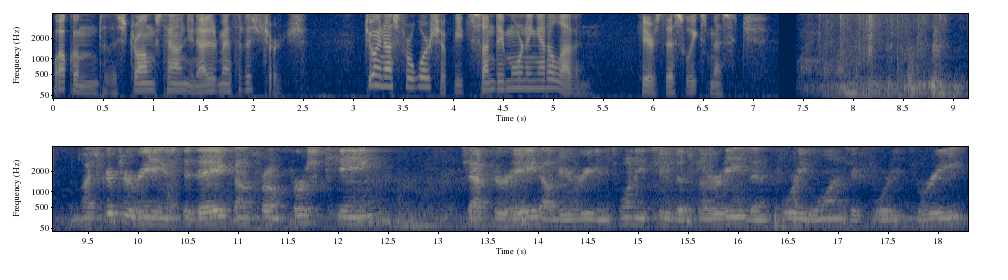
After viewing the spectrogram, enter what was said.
Welcome to the Strongstown United Methodist Church. Join us for worship each Sunday morning at 11. Here's this week's message. My scripture readings today come from 1 King chapter 8. I'll be reading 22 to 30, then 41 to 43,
